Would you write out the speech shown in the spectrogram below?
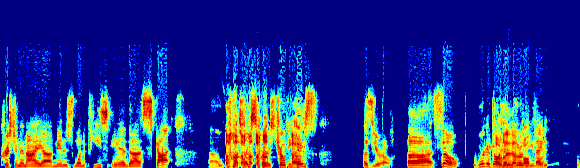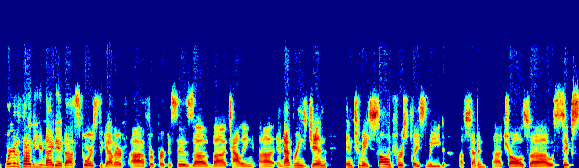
Christian and I uh, managed one apiece, and uh, Scott, uh, much like Spurs trophy case, a zero. Uh, so we're gonna go Totally ahead and throw the United. for. We're gonna throw the United uh, scores together uh, for purposes of uh, tallying, uh, and that brings Jen into a solid first place lead of seven. Uh, Charles uh, with six.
